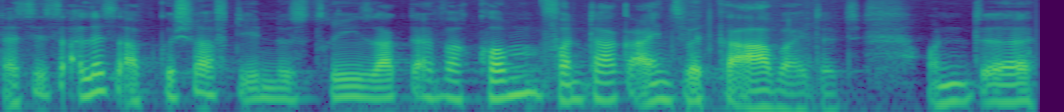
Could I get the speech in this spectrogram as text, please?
Das ist alles abgeschafft. Die Industrie sagt einfach, komm, von Tag 1 wird gearbeitet. Und äh,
